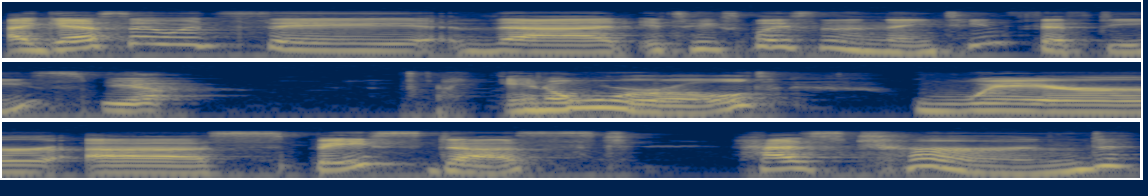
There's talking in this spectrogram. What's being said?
I guess I would say that it takes place in the 1950s. Yep. In a world where uh, space dust has turned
